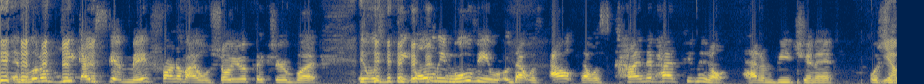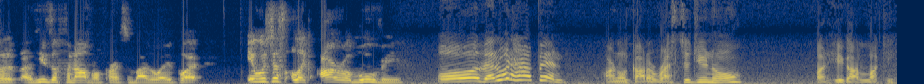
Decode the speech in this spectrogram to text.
and little geek. I used to get made fun of. I will show you a picture, but it was the only movie that was out that was kind of had people, you know, Adam Beach in it, which yep. is a, he's a phenomenal person, by the way. But it was just like our movie. Oh, then what happened? Arnold got arrested, you know, but he got lucky.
